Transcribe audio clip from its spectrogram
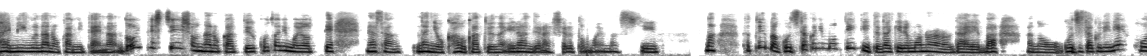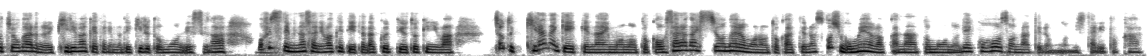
タイミングなのかみたいな、どういったシチュエーションなのかっていうことにもよって、皆さん何を買うかというのは選んでらっしゃると思いますし、まあ、例えばご自宅に持って行っていただけるものなのであれば、あの、ご自宅にね、包丁があるので切り分けたりもできると思うんですが、オフィスで皆さんに分けていただくっていう時には、ちょっと切らなきゃいけないものとか、お皿が必要になるものとかっていうのは少しご迷惑かなと思うので、個包装になっているものにしたりとか、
